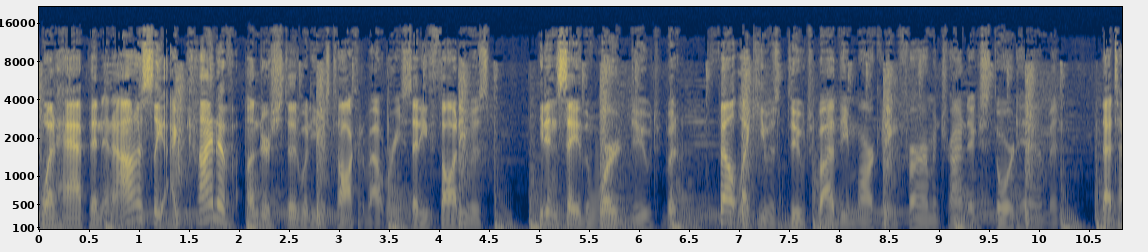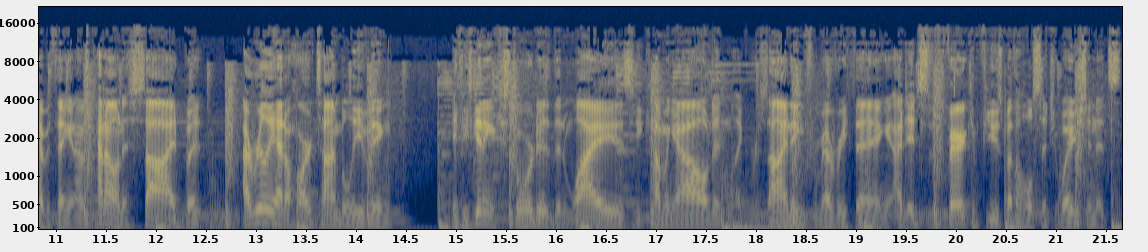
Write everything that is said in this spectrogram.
what happened, and honestly, I kind of understood what he was talking about, where he said he thought he was. He didn't say the word duped, but felt like he was duped by the marketing firm and trying to extort him and that type of thing. And I was kind of on his side, but I really had a hard time believing if he's getting extorted, then why is he coming out and like resigning from everything? I just was very confused by the whole situation. It's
